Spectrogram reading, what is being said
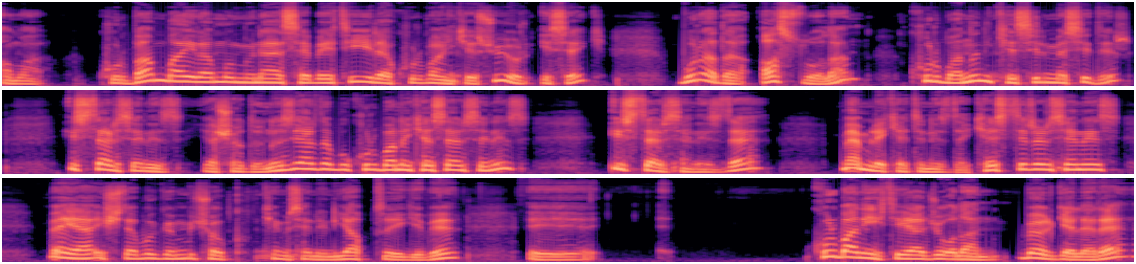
Ama kurban bayramı münasebetiyle kurban kesiyor isek burada asıl olan kurbanın kesilmesidir. İsterseniz yaşadığınız yerde bu kurbanı keserseniz, isterseniz de memleketinizde kestirirseniz veya işte bugün birçok kimsenin yaptığı gibi e, kurban ihtiyacı olan bölgelere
